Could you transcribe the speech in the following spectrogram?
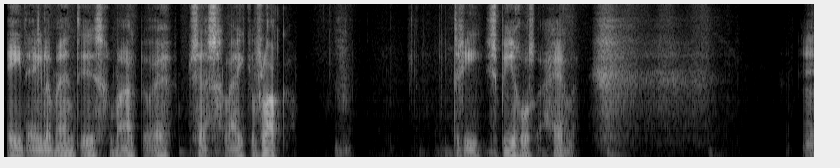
één element is gemaakt door zes gelijke vlakken. Drie spiegels eigenlijk. Eh.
